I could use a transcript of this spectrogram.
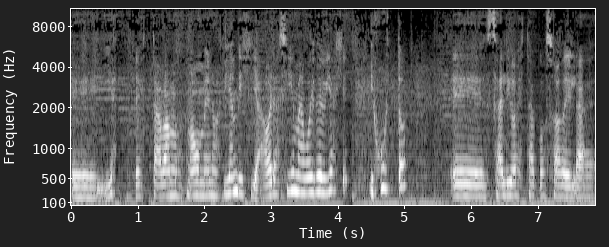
eh, y est- estábamos más o menos bien, dije, ahora sí me voy de viaje y justo eh, salió esta cosa de la,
